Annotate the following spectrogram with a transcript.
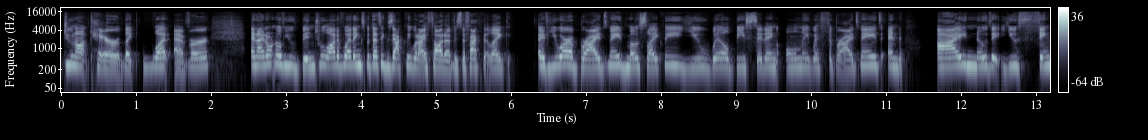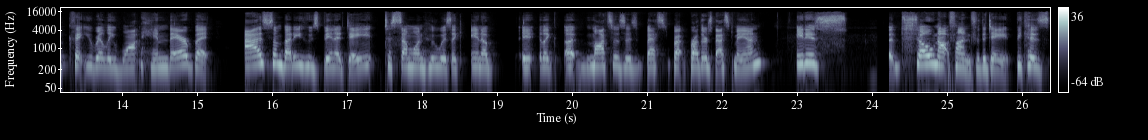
do not care, like, whatever. And I don't know if you've been to a lot of weddings, but that's exactly what I thought of is the fact that, like, if you are a bridesmaid, most likely you will be sitting only with the bridesmaids. And I know that you think that you really want him there, but as somebody who's been a date to someone who was like in a it, like uh, Matza's his best brother's best man, it is Uh, so not fun for the date because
